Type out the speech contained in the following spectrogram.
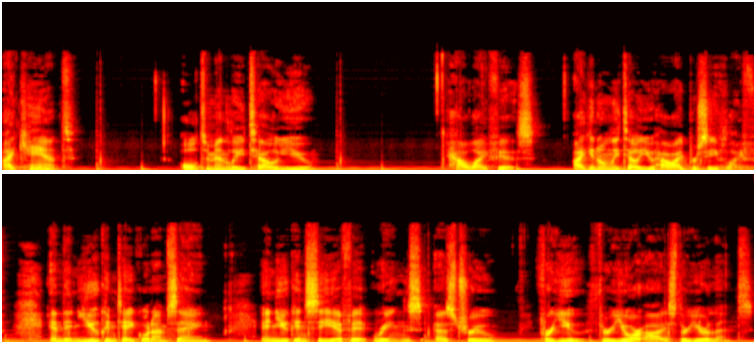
I can't ultimately tell you how life is. I can only tell you how I perceive life. And then you can take what I'm saying and you can see if it rings as true for you through your eyes, through your lens.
